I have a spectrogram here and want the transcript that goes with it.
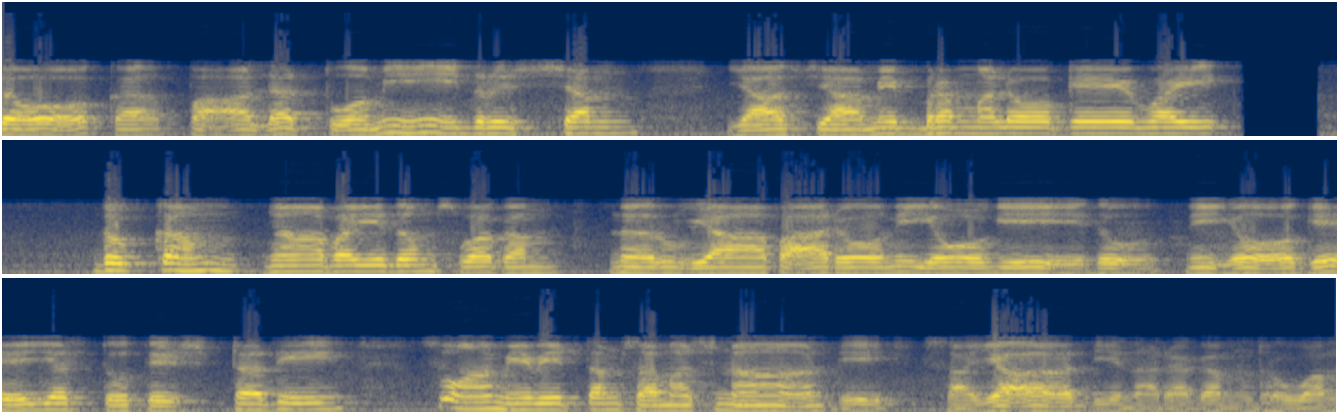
लोकपालत्वमीदृश्यं यास्यामि ब्रह्मलोके वै। दुःखं ज्ञापयितुं स्वकं निर्व्यापारो नियोगीदु नियोगे यस्तु तिष्ठति स्वामिवित्तं समश्नाति स यादिनरकं ध्रुवं।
